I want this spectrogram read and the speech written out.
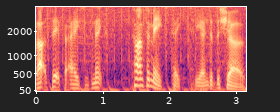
Well, that's it for Asa's Mix. Time for me to take you to the end of the show.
